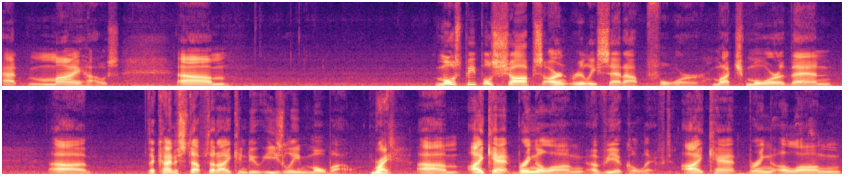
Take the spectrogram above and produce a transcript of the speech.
at my house. Um, most people's shops aren't really set up for much more than uh, the kind of stuff that I can do easily mobile. Right. Um, I can't bring along a vehicle lift. I can't bring along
